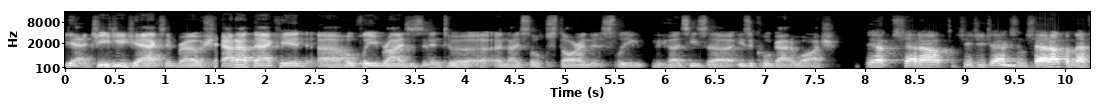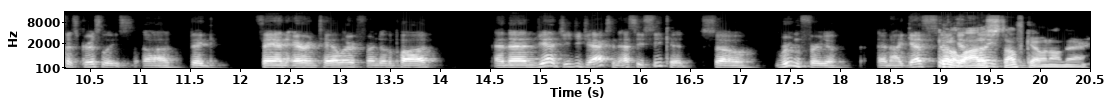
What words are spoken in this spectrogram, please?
yeah gg jackson bro shout out that kid uh hopefully he rises into a, a nice little star in this league because he's a he's a cool guy to watch yep shout out gg jackson. Shout out the memphis grizzlies. Uh big fan aaron taylor friend of the pod. And then yeah gg jackson sec kid. So rooting for you. And i guess got a lot of stuff going on there.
